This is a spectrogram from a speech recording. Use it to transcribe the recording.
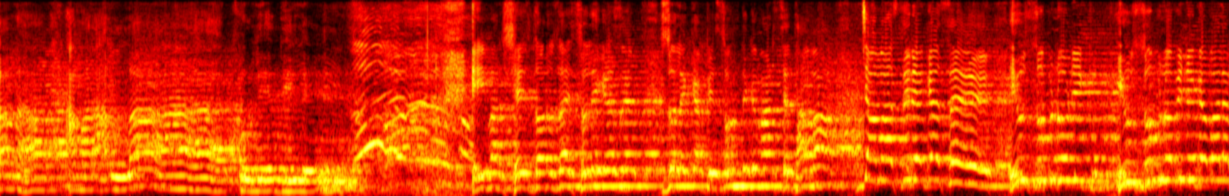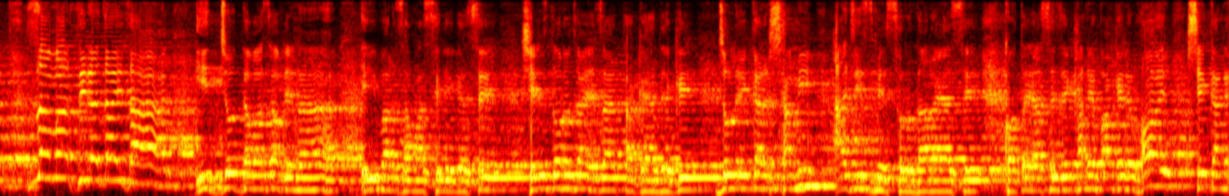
তালা আমার আল্লাহ খুলে এইবার শেষ দরজায় চলে গেছে। জলেকা পেছন থেকে মারছে থাবা। জামা ছিঁড়ে গেছে। ইউসুফ নবী ইউসুফ নবী ডেকে বলে ইজ্জত দেওয়া যাবে না। এইবার জামা ছিঁড়ে গেছে। শেষ দরজায় যায়, তাকায় দেখে জলেকার স্বামী আজিজ মিশ্র দাঁড়ায় আছে। কথায় আছে, যেখানে বাঘের ভয়, সেখানে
